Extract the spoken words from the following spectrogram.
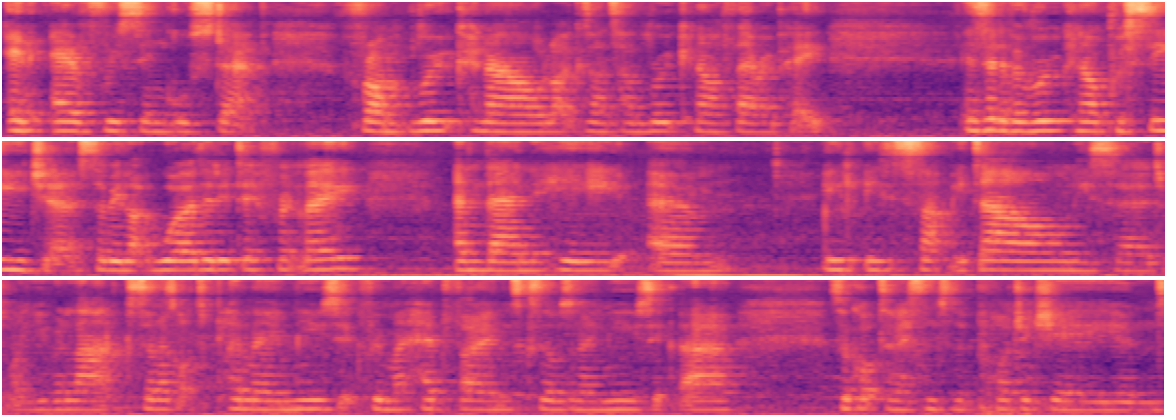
in every single step from root canal like because I had root canal therapy instead of a root canal procedure. So he like worded it differently and then he um, he, he sat me down he said well you relax and I got to play my own music through my headphones because there was no music there. So I got to listen to the Prodigy and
